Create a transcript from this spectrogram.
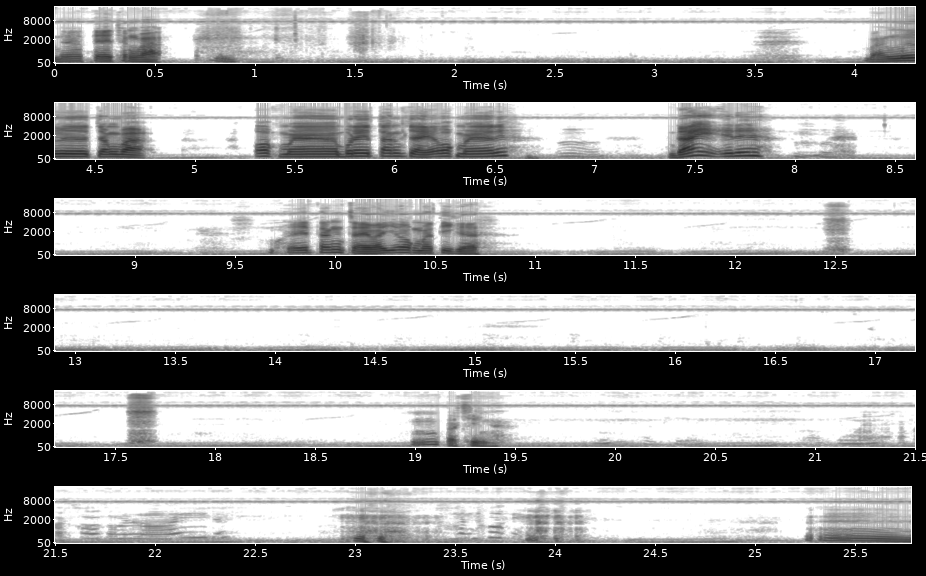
เนื้วเต่จังหวะ บางมือจังหวะ ออกมาไม่ได้ตั้งใจออกมาเนี่ยได้เนี่ยไม่ได้ตั้งใจไว้ออกมาตีกะ ปลาชิงอะปลาข้อก็ร้อยเด้อเอ้ย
